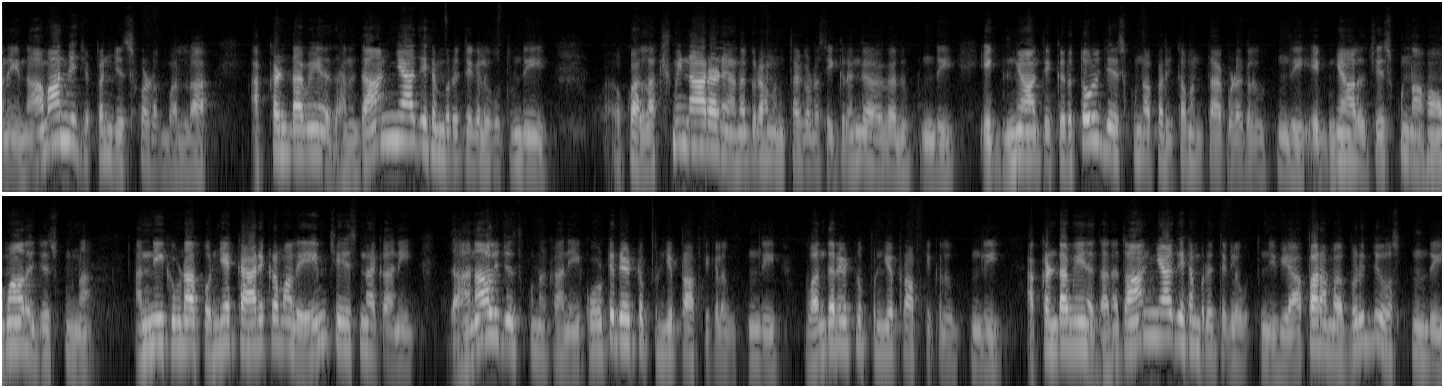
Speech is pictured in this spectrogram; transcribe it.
అనే నామాన్ని జపం చేసుకోవడం వల్ల అఖండమైన ధనధాన్యాది సమృద్ధి కలుగుతుంది. ఒక లక్ష్మీనారాయణ అనుగ్రహం అంతా కూడా శీఘ్రంగా కలుగుతుంది. యజ్ఞాతి కృతులు చేసుకున్న ఫలితం అంతా కూడా కలుగుతుంది. యజ్ఞాలు చేసుకున్న హోమాలు చేసుకున్న అన్నీ కూడా పుణ్య కార్యక్రమాలు ఏం చేసినా కానీ దానాలు చేసుకున్నా కానీ కోటి రెట్లు పుణ్యప్రాప్తి కలుగుతుంది. వంద రెట్లు పుణ్యప్రాప్తి కలుగుతుంది. అఖండమైన ధనధాన్యాది సమృద్ధి కలుగుతుంది. వ్యాపారం అభివృద్ధి వస్తుంది.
